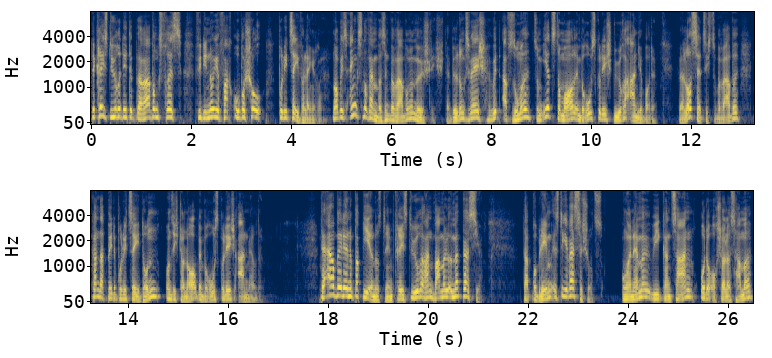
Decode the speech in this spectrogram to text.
Der Kreis Düren die Bewerbungsfrist für die neue Fachoberschule Polizei verlängern. Noch bis 1. November sind Bewerbungen möglich. Der Bildungsweg wird auf Summe zum ersten Mal im Berufskolleg Düren angeboten. Wer Lust hat, sich zu bewerben, kann das bei der Polizei tun und sich danach beim Berufskolleg anmelden. Der Arbeiter in der Papierindustrie im Kreis Düren hat Bammel immer Pösschen. Das Problem ist der Gewässerschutz. Unternehmen wie Kanzan oder auch Schöllershammer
